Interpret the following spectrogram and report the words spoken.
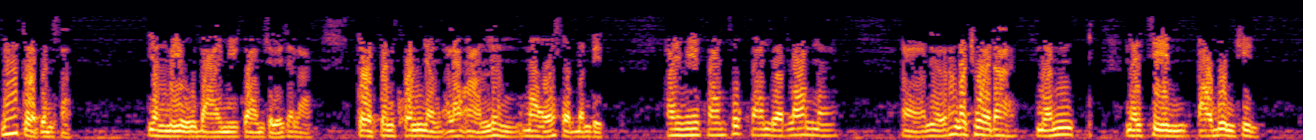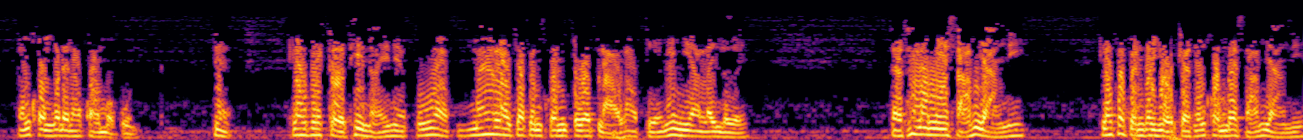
แม้เกิดเป็นสัตว์ ยังมีอุบายมีความเฉลียวฉลาดเกิดเป็นคนอย่างเราอ่านเรื่องมโหสถบัณฑิตใครมีความทุกข์ความเดือดร้อนมาเอ่อเนี่ยท่านก็ช่วยได้ เหมือนในจีนเตาบุญจีนสังคมก็ได้รับความอบอุ่นเนี่ยเราไปเกิดที่ไหนเนี่ยเพราะว่าแม้เราจะเป็นคนตัวเปล่าเราเปล่าไม่มีอะไรเลย แต่ถ้าเรามีสามอย่างนี้แล้วก็เป็นประโยชน์แก่สังคมได้สามอย่างนี้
